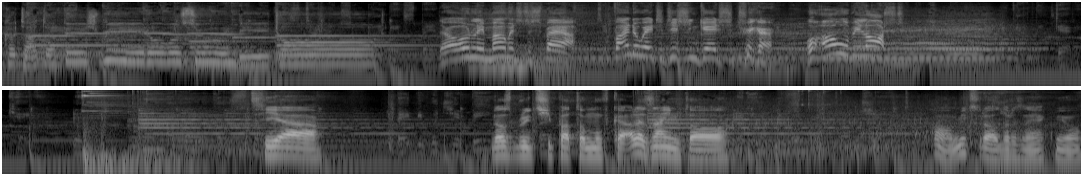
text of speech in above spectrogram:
Katata fish riddle will soon be told. There are only moments to spare. Find a way to disengage the trigger, or all will be lost. Ja. Rozbrój cipa tomówkę, ale zanim to... O, od rodzenia, jak miło.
